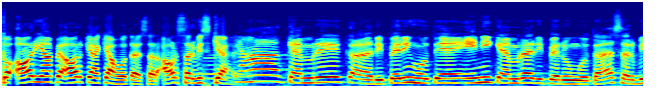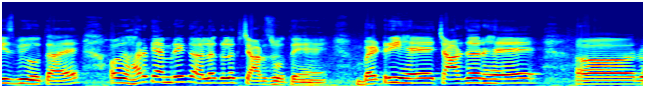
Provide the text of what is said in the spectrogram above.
तो और यहाँ पे और क्या क्या होता है सर? और सर्विस क्या है? यहाँ कैमरे का रिपेयरिंग होते हैं एनी कैमरा रिपेयरिंग होता है सर्विस भी होता है और हर कैमरे के अलग अलग चार्ज होते हैं। बैटरी है चार्जर है और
